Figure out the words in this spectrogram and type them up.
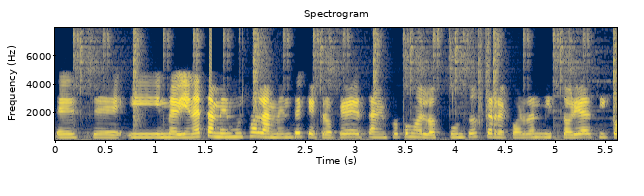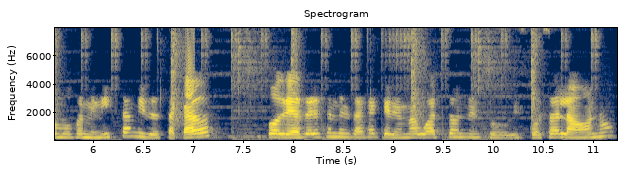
Este, y me viene también mucho a la mente que creo que también fue como de los puntos que recuerdan mi historia así como feminista, mis destacados. Podría ser ese mensaje que dio Emma Watson en su discurso de la ONU,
